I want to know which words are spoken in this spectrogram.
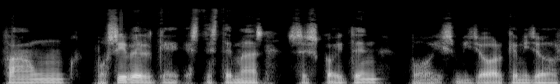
fan posible que estes temas se escoiten pois millor que millor.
